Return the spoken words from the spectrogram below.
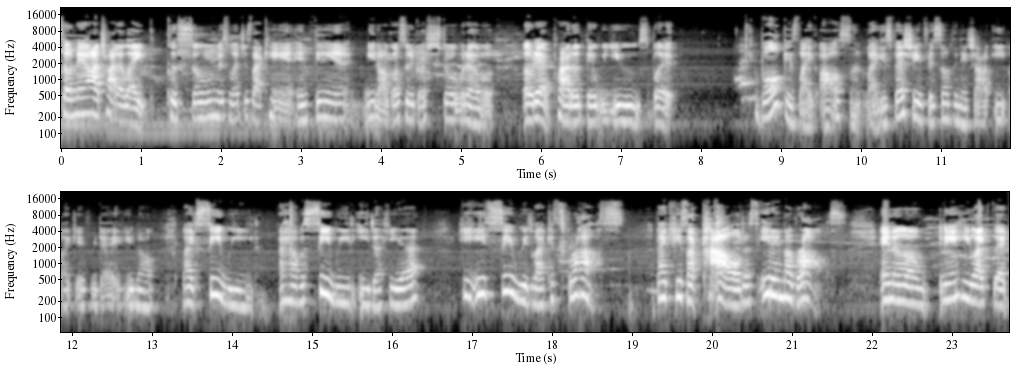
So now I try to like consume as much as I can and then, you know, go to the grocery store, whatever, of that product that we use. But bulk is like awesome, like, especially if it's something that y'all eat like every day, you know, like seaweed. I have a seaweed eater here. He eats seaweed like it's grass, like he's a cow just eating the grass. And um, then he likes that.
